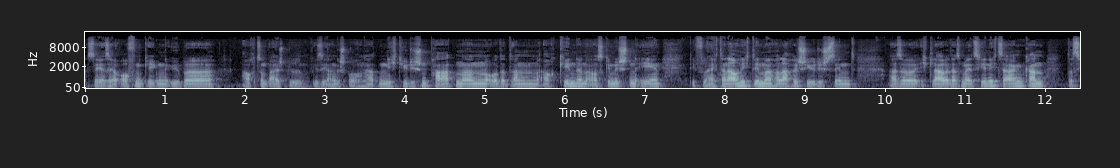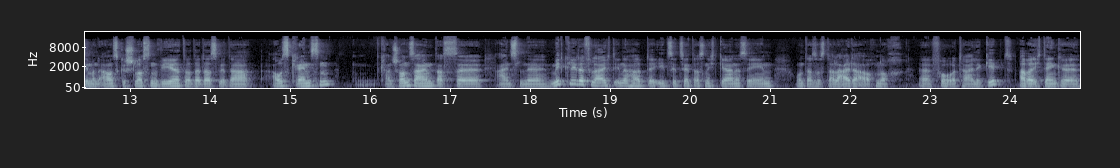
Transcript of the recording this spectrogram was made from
sehr, sehr offen gegenüber auch zum Beispiel, wie Sie angesprochen hatten, nicht-jüdischen Partnern oder dann auch Kindern aus gemischten Ehen, die vielleicht dann auch nicht immer halachisch-jüdisch sind. Also ich glaube, dass man jetzt hier nicht sagen kann, dass jemand ausgeschlossen wird oder dass wir da ausgrenzen kann schon sein, dass äh, einzelne Mitglieder vielleicht innerhalb der ICZ das nicht gerne sehen und dass es da leider auch noch äh, Vorurteile gibt. Aber ich denke,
